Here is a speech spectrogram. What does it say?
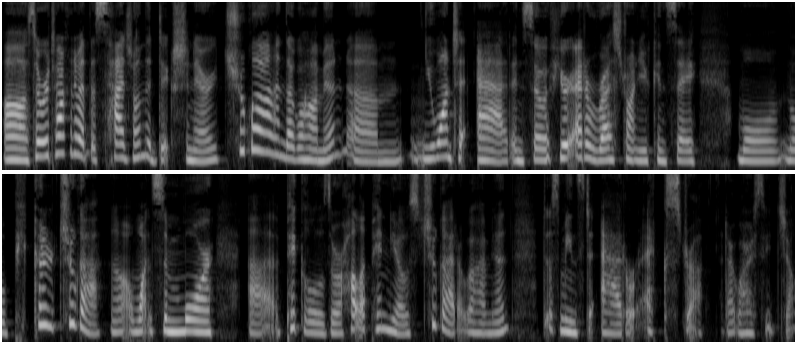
Uh, so we're talking about the 사전, the dictionary. 추가한다고 하면 um, you want to add. And so if you're at a restaurant, you can say 뭐, 뭐 pickle 추가. Uh, I want some more uh, pickles or jalapenos 추가라고 하면 just means to add or extra라고 할 수 있죠.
